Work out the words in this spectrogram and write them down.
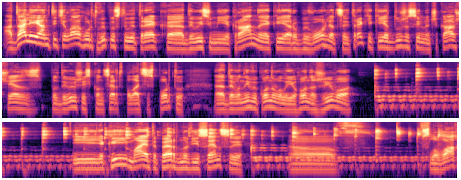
А далі антитіла гурт випустили трек е, Дивись у мій екран, на який я робив огляд. Цей трек, який я дуже сильно чекав, ще подивившись концерт в палаці спорту, е, де вони виконували його наживо. І який має тепер нові сенси е, в, словах.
